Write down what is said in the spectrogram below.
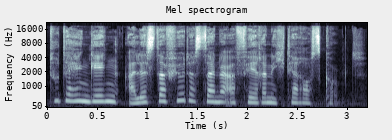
tut er hingegen alles dafür, dass seine Affäre nicht herauskommt.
